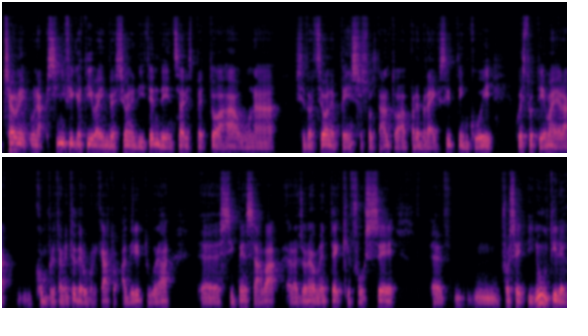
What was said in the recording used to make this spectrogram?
c'è una, una, significativa inversione di tendenza rispetto a una situazione, penso soltanto a pre-Brexit, in cui questo tema era completamente derubricato, addirittura eh, si pensava ragionevolmente che fosse, eh, fosse inutile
